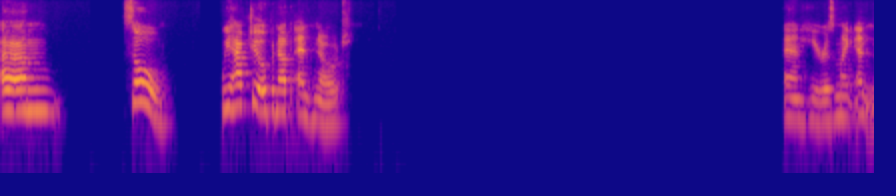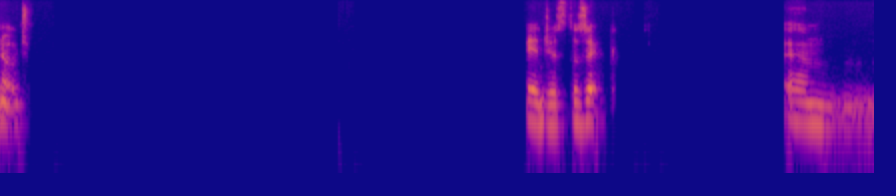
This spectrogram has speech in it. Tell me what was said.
Um, so we have to open up EndNote. And here is my EndNote. In just a sec. Um,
